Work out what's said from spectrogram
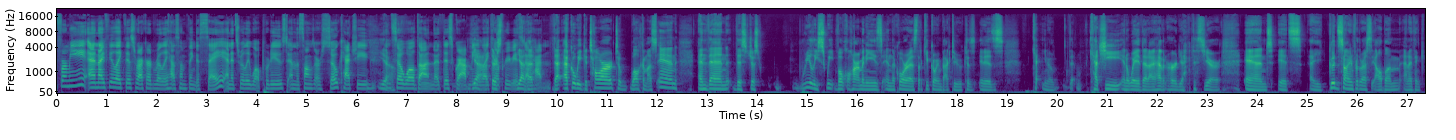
for me. And I feel like this record really has something to say, and it's really well produced, and the songs are so catchy yeah. and so well done that this grabbed me like their previous yeah, stuff that, hadn't. That echoey guitar to welcome us in, and then this just really sweet vocal harmonies in the chorus that I keep going back to because it is, you know, catchy in a way that I haven't heard yet this year, and it's a good sign for the rest of the album. And I think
